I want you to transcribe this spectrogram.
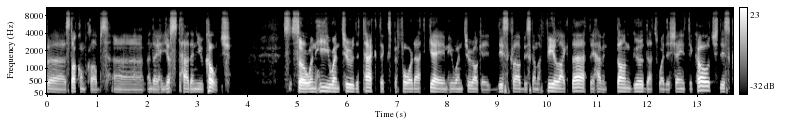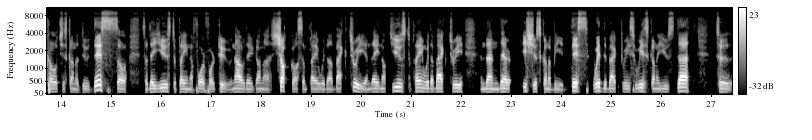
uh, Stockholm clubs, uh, and they just had a new coach. So when he went through the tactics before that game, he went through, okay, this club is going to feel like that. They haven't done good. That's why they changed the coach. This coach is to do this. So so they used to play in a 4-4-2. Now they're to shock us and play with a back three. And they're not used to playing with a back three. And then their issue is to be this with the back three. So we're to use that to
